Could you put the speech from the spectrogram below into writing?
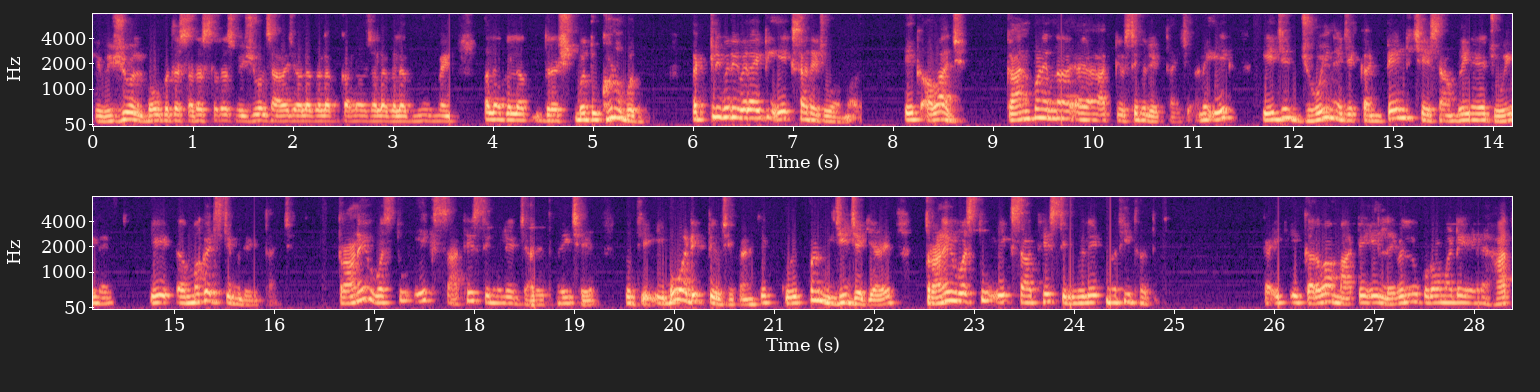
કે વિઝ્યુઅલ બહુ બધા સરસ સરસ વિઝ્યુઅલ્સ આવે છે. અલગ અલગ કલર્સ અલગ અલગ મૂવમેન્ટ અલગ અલગ દ્રશ્ય બધું ઘણું બધું. આટલી બધી વેરાયટી એક સાથે જોવા મળે. એક અવાજ કાન પણ એમના સ્ટિમ્યુલેટ થાય છે. અને એક એ જે જોઈને જે કન્ટેન્ટ છે સાંભળીને જોઈને એ મગજ સ્ટિમ્યુલેટ થાય છે. ત્રણેય વસ્તુ એક સાથે સ્ટિમ્યુલેટ જ્યારે થાય છે તો એ બહુ એડિક્ટિવ છે કારણ કે કોઈ પણ બીજી જગ્યાએ ત્રણેય વસ્તુ એક સાથે સ્ટિમ્યુલેટ નથી થતી. એ એ કરવા માટે એ લેવલનું કરવા માટે એને હાથ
